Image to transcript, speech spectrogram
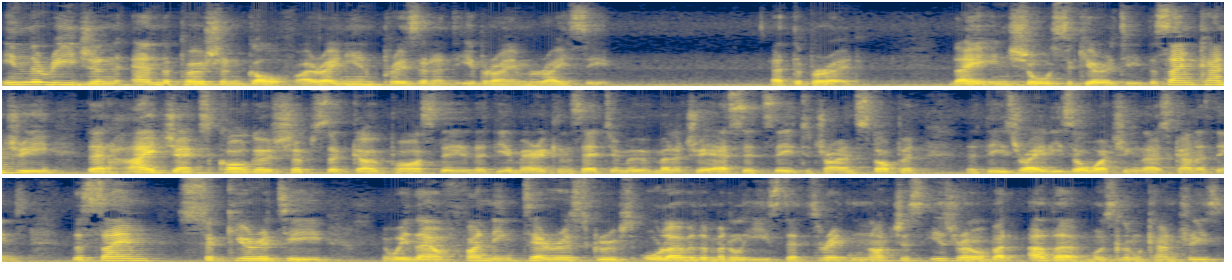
in the region and the Persian Gulf, Iranian President Ibrahim Raisi at the parade. They ensure security. The same country that hijacks cargo ships that go past there, that the Americans had to move military assets there to try and stop it, that the Israelis are watching those kind of things. The same security where they are funding terrorist groups all over the Middle East that threaten not just Israel but other Muslim countries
